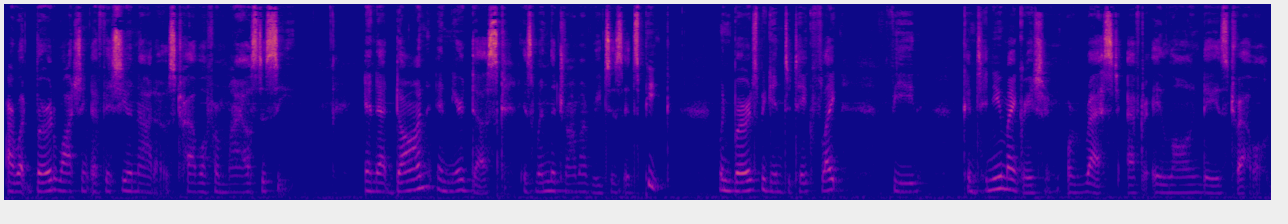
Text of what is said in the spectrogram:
are what bird watching aficionados travel for miles to see. And at dawn and near dusk is when the drama reaches its peak, when birds begin to take flight, feed, continue migration, or rest after a long day's travel.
